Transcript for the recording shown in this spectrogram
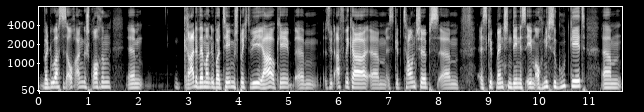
weil du hast es auch angesprochen, ähm, gerade wenn man über Themen spricht wie, ja, okay, ähm, Südafrika, ähm, es gibt Townships, ähm, es gibt Menschen, denen es eben auch nicht so gut geht, ähm,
